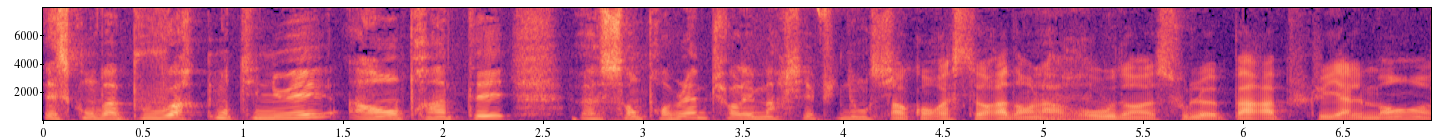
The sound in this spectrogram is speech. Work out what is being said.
Est-ce qu'on va pouvoir continuer à emprunter euh, sans problème sur les marchés financiers? Tant qu'on restera dans la roue, sous le parapluie allemand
